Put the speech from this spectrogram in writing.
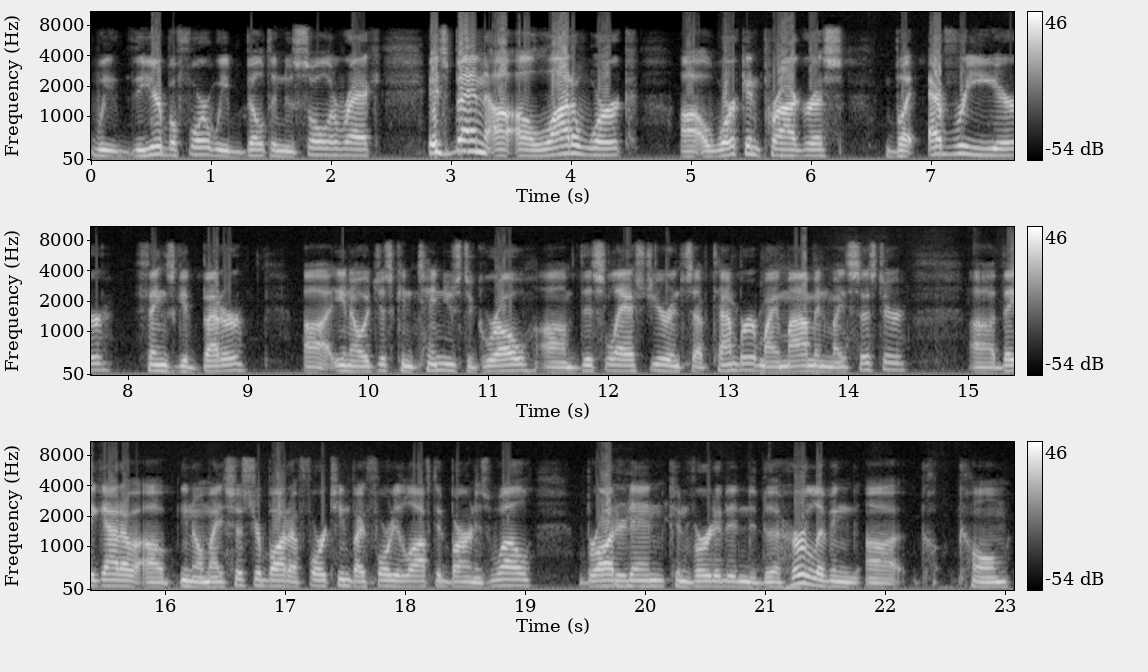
we the year before we built a new solar rack. It's been a, a lot of work, uh, a work in progress, but every year things get better. Uh, you know, it just continues to grow. Um, this last year in September, my mom and my sister, uh, they got a, a, you know, my sister bought a 14 by 40 lofted barn as well, brought it in, converted it into her living uh, home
